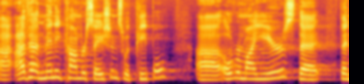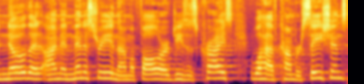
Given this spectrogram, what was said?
Uh, I've had many conversations with people uh, over my years that, that know that I'm in ministry and that I'm a follower of Jesus Christ. We'll have conversations,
